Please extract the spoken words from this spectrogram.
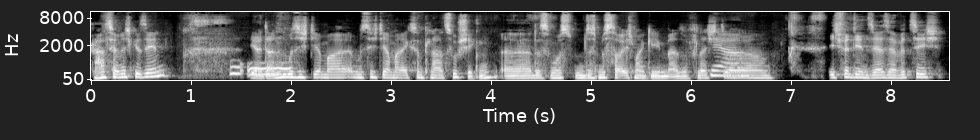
Du hast ja nicht gesehen? Oh, oh. Ja, dann muss ich dir mal, muss ich dir mal ein Exemplar zuschicken. Äh, das muss, das müsst ihr euch mal geben. Also vielleicht, ja. äh, ich finde den sehr, sehr witzig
